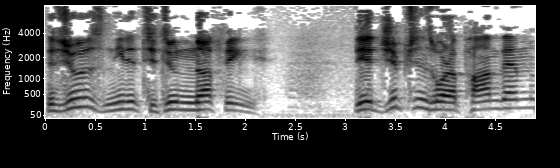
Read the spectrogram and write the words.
The Jews needed to do nothing. The Egyptians were upon them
